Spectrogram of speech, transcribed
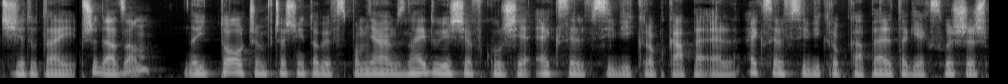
Ci się tutaj przydadzą. No i to, o czym wcześniej Tobie wspomniałem, znajduje się w kursie excelwcv.pl. excelwcv.pl, tak jak słyszysz,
